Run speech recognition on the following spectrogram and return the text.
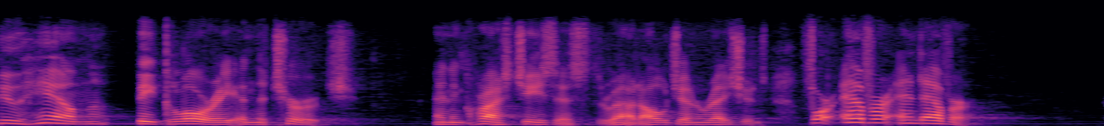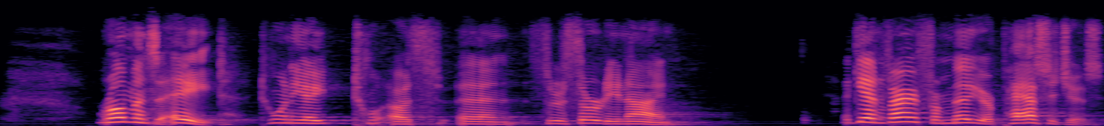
To him be glory in the church and in Christ Jesus throughout all generations, forever and ever. Romans 8 28 uh, through 39. Again, very familiar passages.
